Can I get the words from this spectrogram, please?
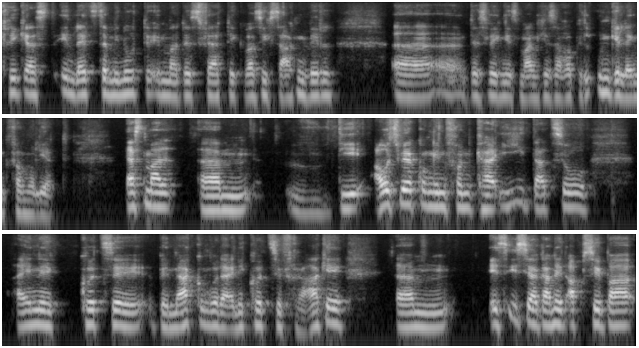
kriege erst in letzter Minute immer das fertig, was ich sagen will. Äh, deswegen ist manches auch ein bisschen ungelenk formuliert. Erstmal ähm, die Auswirkungen von KI, dazu eine kurze Bemerkung oder eine kurze Frage. Ähm, es ist ja gar nicht absehbar,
